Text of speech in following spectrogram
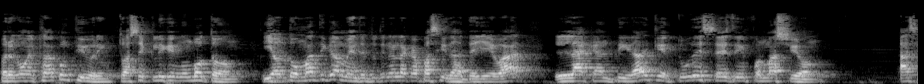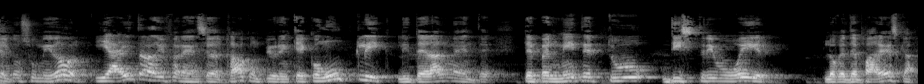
Pero con el cloud computing, tú haces clic en un botón y automáticamente tú tienes la capacidad de llevar la cantidad que tú desees de información hacia el consumidor. Y ahí está la diferencia del cloud computing, que con un clic literalmente te permite tú distribuir lo que te parezca.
